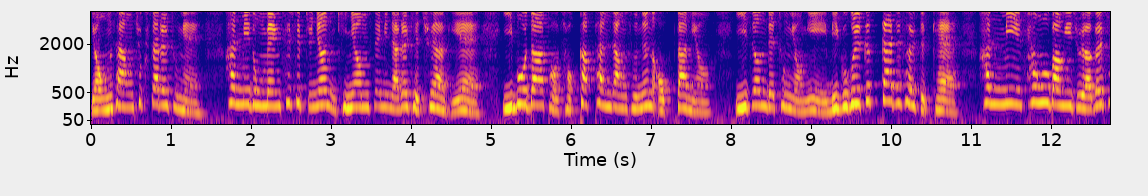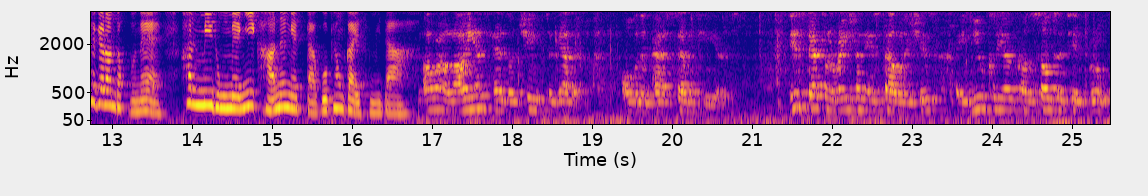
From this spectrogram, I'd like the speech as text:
영상 축사를 통해 한미동맹 70주년 기념 세미나를 개최하기에 이보다 더 적합한 장소는 없다며 이전 대통령이 미국을 끝까지 설득해 한미 상호방위 조약을 체결한 덕분에 한미 동맹이 가능했다고 평가했습니다. Our alliance has achieved together over the past 70 years. This declaration establishes a nuclear consultative group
